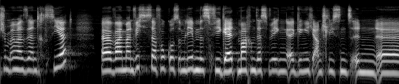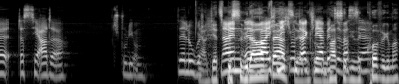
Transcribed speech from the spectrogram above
schon immer sehr interessiert, äh, weil mein wichtigster Fokus im Leben ist viel Geld machen. Deswegen äh, ging ich anschließend in äh, das Theaterstudium. Sehr logisch. Ja, und jetzt Nein, bist du äh, wieder war am ich nicht Fernsehen. und erklär so, du bitte, hast ja was diese der- Kurve gemacht.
